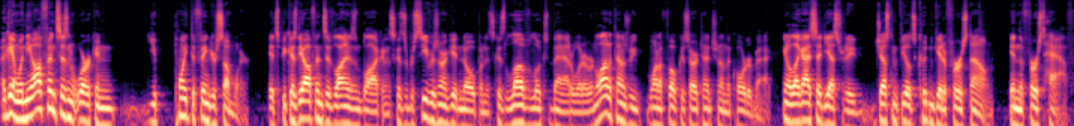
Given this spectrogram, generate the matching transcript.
again, when the offense isn't working, you point the finger somewhere. It's because the offensive line isn't blocking. It's because the receivers aren't getting open. It's because Love looks bad or whatever. And a lot of times we want to focus our attention on the quarterback. You know, like I said yesterday, Justin Fields couldn't get a first down in the first half.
